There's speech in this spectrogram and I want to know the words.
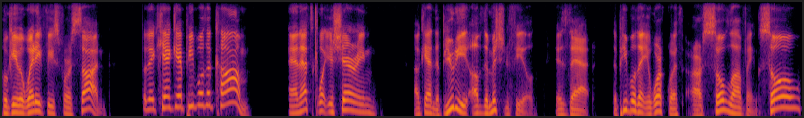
who gave a wedding feast for his son, but they can't get people to come. And that's what you're sharing. Again, the beauty of the mission field is that the people that you work with are so loving, so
